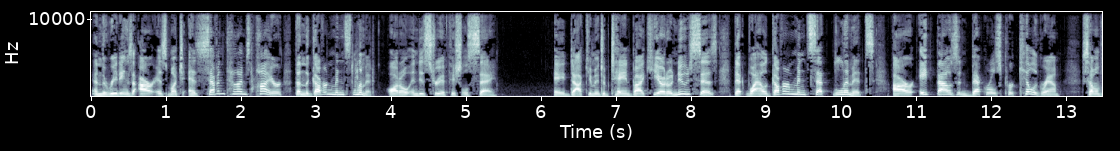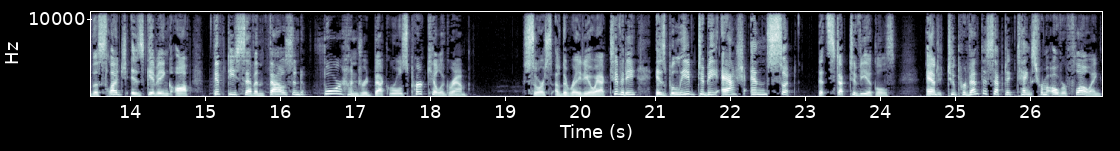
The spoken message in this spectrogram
And the readings are as much as seven times higher than the government's limit, auto industry officials say. A document obtained by Kyodo News says that while government set limits are 8,000 becquerels per kilogram, some of the sludge is giving off 57,400 becquerels per kilogram. Source of the radioactivity is believed to be ash and soot that stuck to vehicles. And to prevent the septic tanks from overflowing,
